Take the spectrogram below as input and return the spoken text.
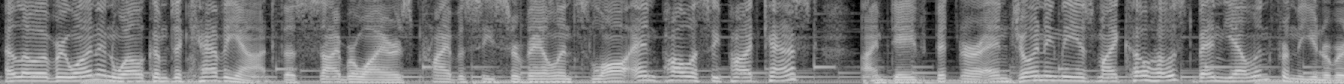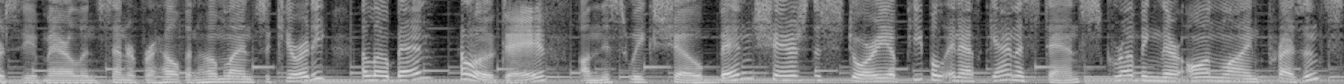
Hello, everyone, and welcome to Caveat, the CyberWire's privacy, surveillance, law, and policy podcast. I'm Dave Bittner, and joining me is my co host, Ben Yelin from the University of Maryland Center for Health and Homeland Security. Hello, Ben. Hello, Dave. On this week's show, Ben shares the story of people in Afghanistan scrubbing their online presence.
